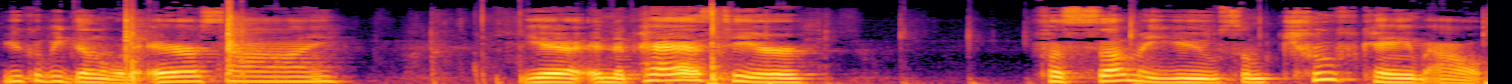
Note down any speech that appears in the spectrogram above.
You could be dealing with an air sign. Yeah, in the past here, for some of you, some truth came out.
